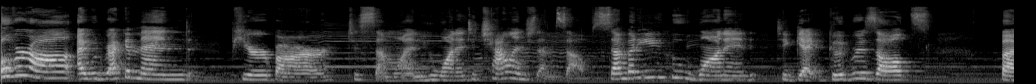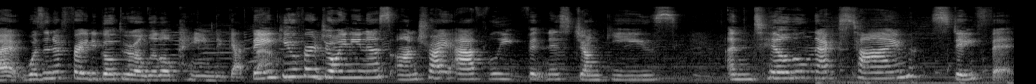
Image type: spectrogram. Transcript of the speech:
Overall, I would recommend Pure Barre to someone who wanted to challenge themselves, somebody who wanted to get good results but wasn't afraid to go through a little pain to get there. Thank you for joining us on Try-Athlete Fitness Junkies. Until next time, stay fit.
